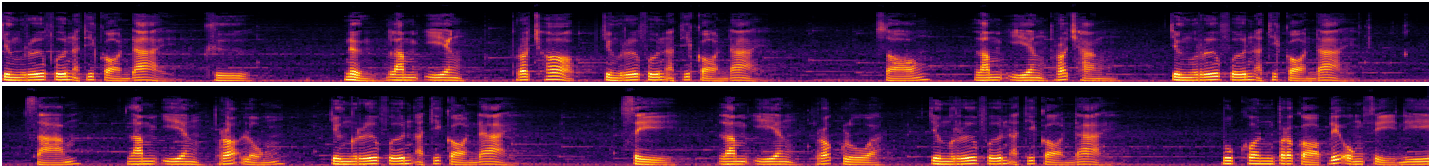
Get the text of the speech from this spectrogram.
จึงรื้อฟื้นอธิกรณ์ได้ คือ 1. ลำเอียง เพราะชอบจึงรื้อฟื้นอธิกรณ์ได้ 2. ลำเอียง เพราะชัง จึงรื้อฟื้นอธิกรณ์ได้ 3. ลำเอียง เพราะหลง จึงรื้อฟื้นอธิกรณ์ได้ 4. ลำเอียง เพราะกลัว จึงรื้อฟื้นอธิกรณ์ได้ บุคคลประกอบด้วยองค์สี่นี้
